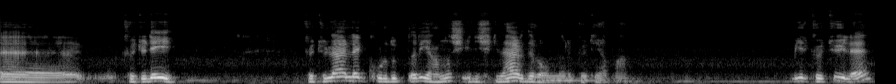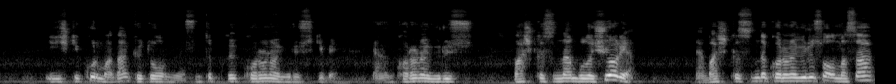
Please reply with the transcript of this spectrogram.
e, kötü değil. Kötülerle kurdukları yanlış ilişkilerdir onları kötü yapan. Bir kötüyle ilişki kurmadan kötü olmuyorsun. Tıpkı koronavirüs gibi. Yani koronavirüs başkasından bulaşıyor ya. Yani başkasında koronavirüs olmasa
